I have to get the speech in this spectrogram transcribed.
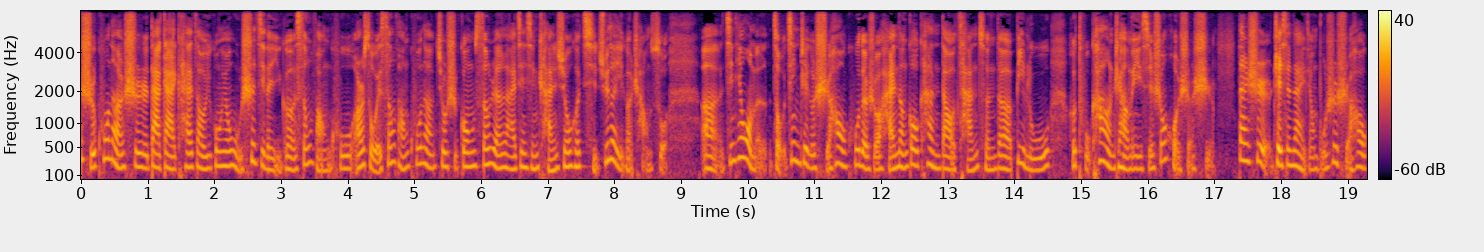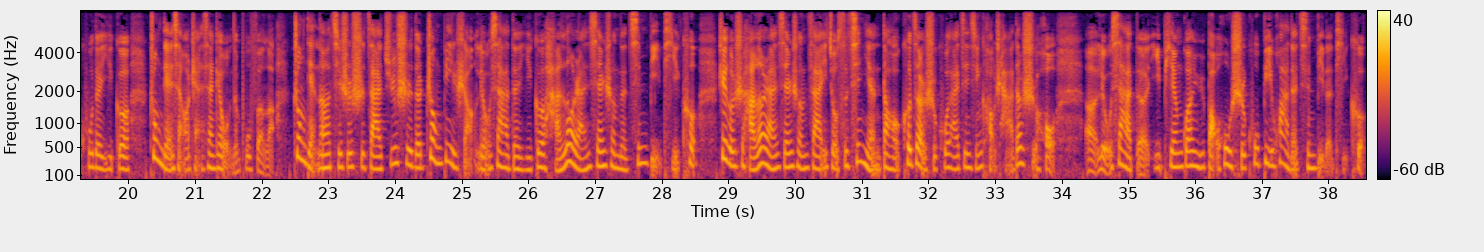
石窟呢，是大概开凿于公元五世纪的一个僧房窟，而所谓僧房窟呢，就是供僧人来进行禅修和起居的一个场所。呃，今天我们走进这个十号窟的时候，还能够看到残存的壁炉和土炕这样的一些生活设施。但是这现在已经不是十号窟的一个重点想要展现给我们的部分了。重点呢，其实是在居室的正壁上留下的一个韩乐然先生的亲笔题刻。这个是韩乐然先生在一九四七年到克孜尔石窟来进行考察的时候，呃，留下的一篇关于保护石窟壁画的亲笔的题刻。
